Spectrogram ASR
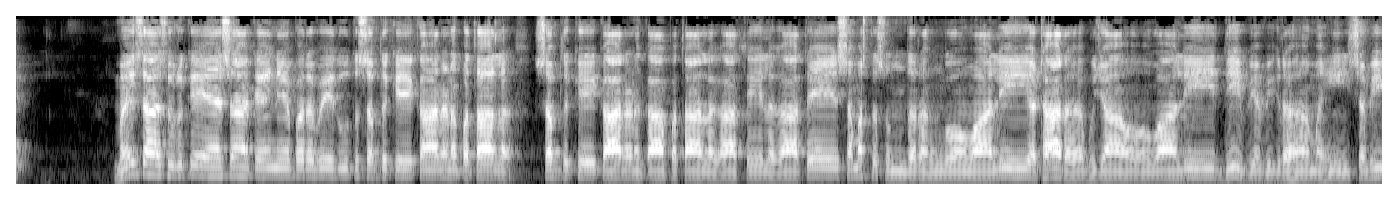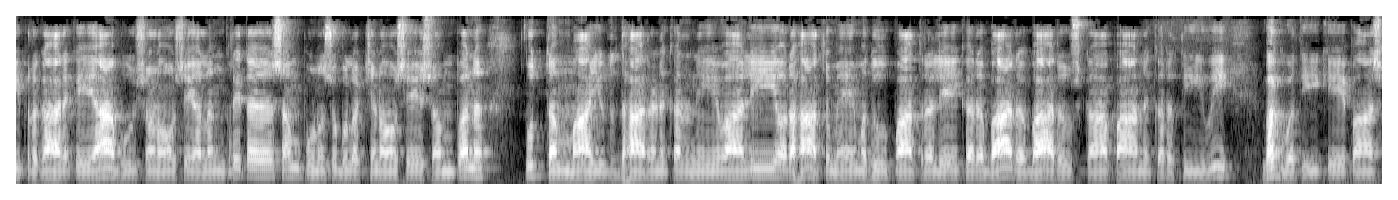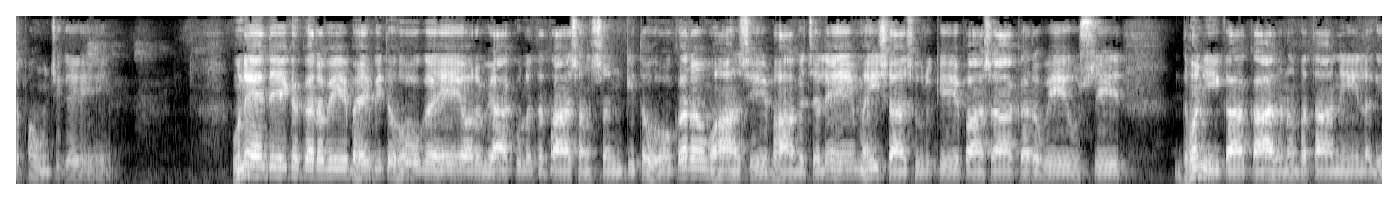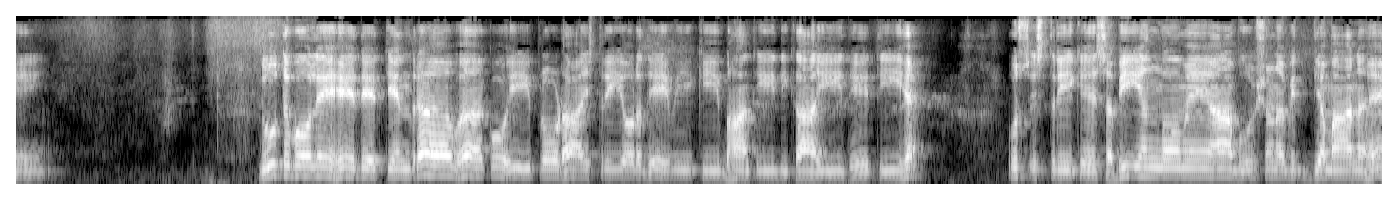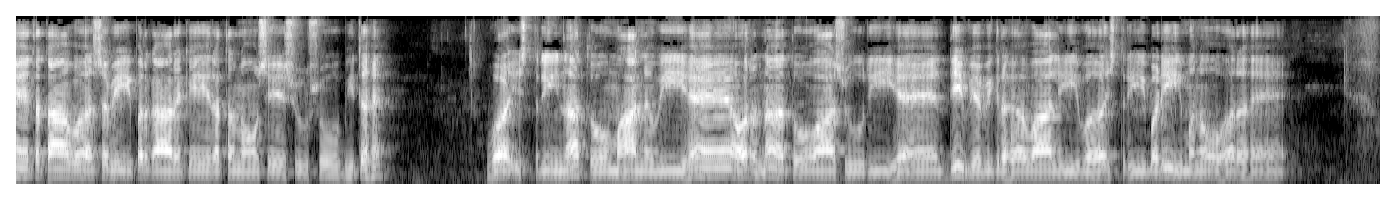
महिषासुर के ऐसा कहने पर वे दूत शब्द के कारण पता ल... शब्द के कारण का पता लगाते लगाते समस्त सुंदर अंगों वाली अठारह भुजाओं वाली, दिव्य विग्रह मही सभी प्रकार के आभूषणों से अलंकृत, संपूर्ण शुभ लक्षणों से संपन्न, उत्तम आयुध धारण करने वाली और हाथ में मधु पात्र लेकर बार बार उसका पान करती हुई भगवती के पास पहुँच गए। उन्हें देख कर वे भयभीत हो गए और व्याकुल तथा संशंकित होकर वहाँ से भाग चले। महिषासुर के पास आकर वे उससे ध्वनि का कारण बताने लगे। दूत बोले, हे देतेन्द्र वह कोई प्रौढ़ा स्त्री और देवी की भांति दिखाई देती है। उस स्त्री के सभी अंगों में आभूषण विद्यमान है तथा वह सभी प्रकार के रत्नों से सुशोभित है। वह स्त्री न तो मानवी है और न तो आशुरी है। दिव्य विग्रह वाली वह स्त्री बड़ी मनोहर है।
